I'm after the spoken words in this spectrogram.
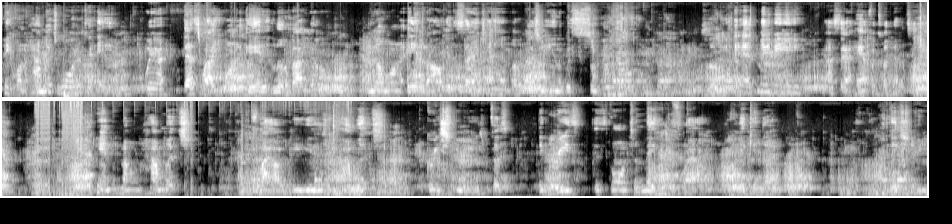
pick on how much water to add. Where that's why you want to add it little by little. You don't want to add it all at the same time, otherwise you end up with soup. So you add maybe I say a half a cup at a time, depending on how much flour you use and how much grease you use, because the grease is going to make the flour making that. Make sure you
